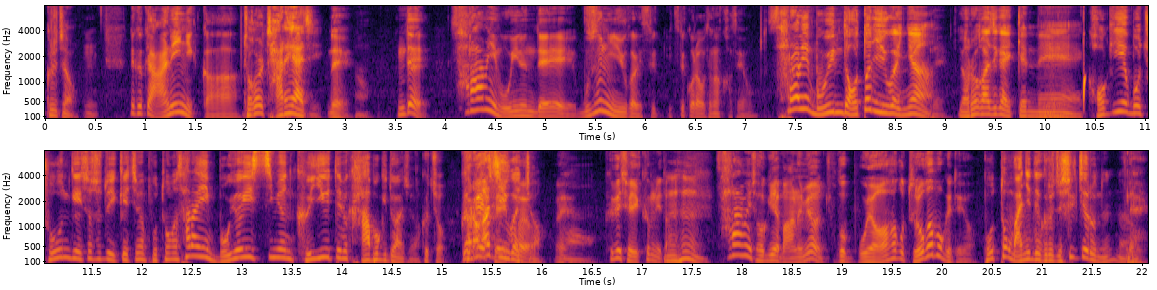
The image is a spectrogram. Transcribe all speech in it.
그렇죠. 근데 그게 아니니까. 저걸 잘해야지. 네. 어. 근데 사람이 모이는데 무슨 이유가 있을, 있을 거라고 생각하세요? 사람이 모이는데 어떤 이유가 있냐? 네. 여러 가지가 있겠네. 거기에 뭐 좋은 게 있을 수도 있겠지만 보통은 사람이 모여 있으면 그 이유 때문에 가보기도 하죠. 그쵸. 여러 가지 이유가 커요. 있죠. 네. 어. 그게 제일 큽니다. 음흠. 사람이 저기에 많으면 저거 뭐야 하고 들어가 보게 돼요. 보통 많이들 그러죠. 실제로는. 어. 네.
